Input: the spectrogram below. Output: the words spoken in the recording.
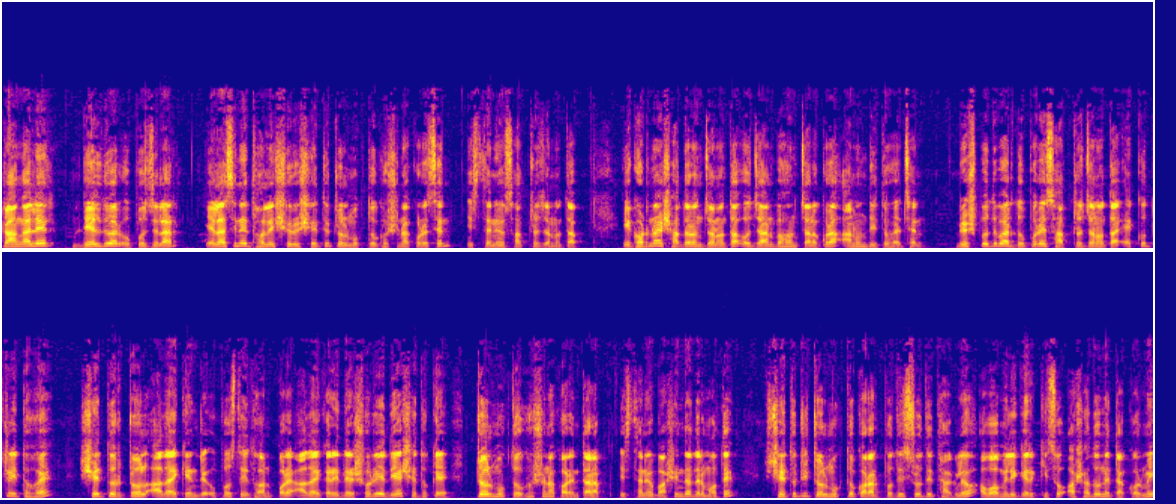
টাঙ্গাইলের দেলদুয়ার উপজেলার এলাসিনে ধলেশ্বরী সেতু টোলমুক্ত ঘোষণা করেছেন স্থানীয় ছাত্র জনতা। এ ঘটনায় সাধারণ জনতা ও যানবাহন চালকরা আনন্দিত হয়েছেন। বৃহস্পতিবার দুপুরে ছাত্র জনতা একত্রিত হয়ে সেতুর টোল আদায় কেন্দ্রে উপস্থিত হন। পরে আদায়কারীদের সরিয়ে দিয়ে সেতুকে টোলমুক্ত ঘোষণা করেন তারা। স্থানীয় বাসিন্দাদের মতে সেতুটি টোলমুক্ত করার প্রতিশ্রুতি থাকলেও আওয়ামী লীগের কিছু অসাধু নেতাকর্মী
